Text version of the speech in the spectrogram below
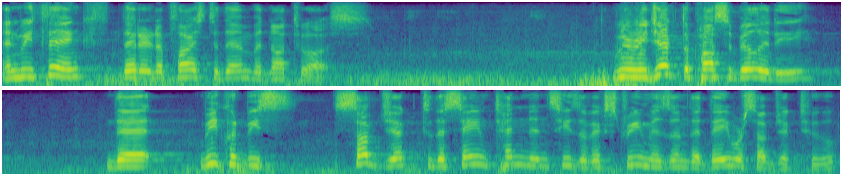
and we think that it applies to them but not to us. We reject the possibility that we could be subject to the same tendencies of extremism that they were subject to,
